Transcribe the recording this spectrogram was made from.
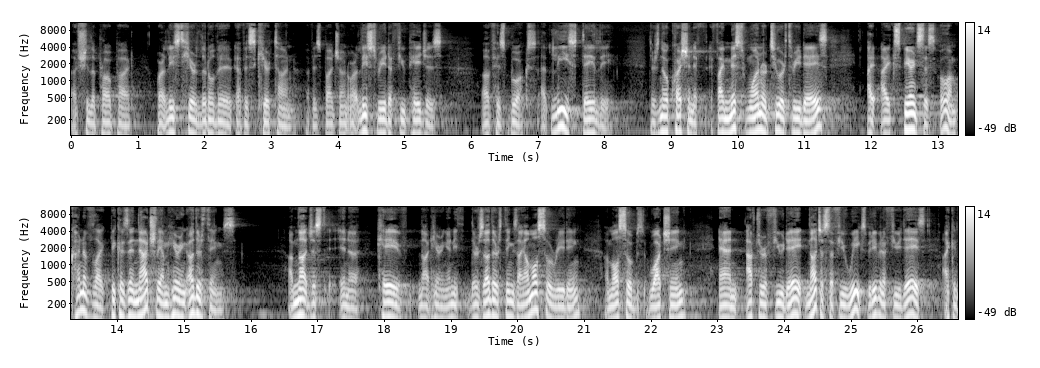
of Srila Prabhupada, or at least hear a little bit of his kirtan, of his bhajan, or at least read a few pages of his books, at least daily. There's no question. If, if I miss one or two or three days, I, I experience this. Oh, I'm kind of like, because then naturally I'm hearing other things. I'm not just in a cave not hearing anything. There's other things I am also reading, I'm also watching, and after a few days, not just a few weeks, but even a few days, I can,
